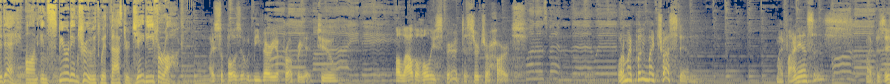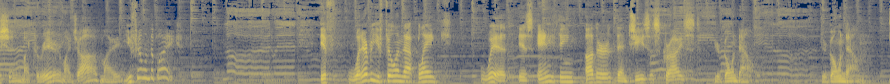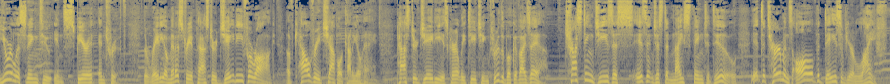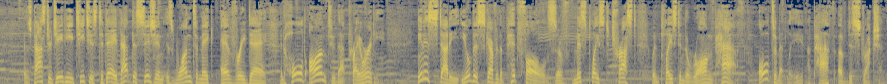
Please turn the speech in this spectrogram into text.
Today on In Spirit and Truth with Pastor J.D. Farag. I suppose it would be very appropriate to allow the Holy Spirit to search our hearts. What am I putting my trust in? My finances? My position? My career? My job? My, you fill in the blank. If whatever you fill in that blank with is anything other than Jesus Christ, you're going down. You're going down. You're listening to In Spirit and Truth, the radio ministry of Pastor J.D. Farag of Calvary Chapel, Kaneohe. Pastor J.D. is currently teaching through the book of Isaiah. Trusting Jesus isn't just a nice thing to do, it determines all the days of your life. As Pastor JD teaches today, that decision is one to make every day and hold on to that priority. In his study, you'll discover the pitfalls of misplaced trust when placed in the wrong path, ultimately a path of destruction.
